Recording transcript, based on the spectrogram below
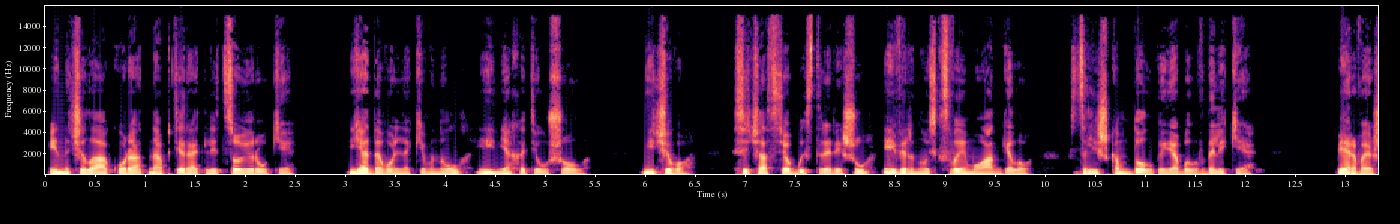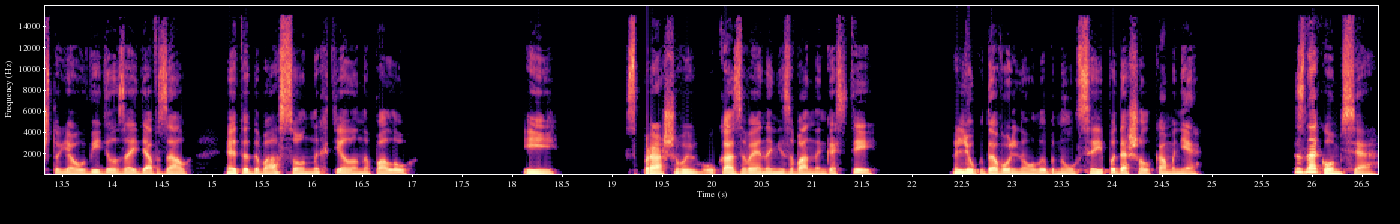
и начала аккуратно обтирать лицо и руки. Я довольно кивнул и нехотя ушел. Ничего, сейчас все быстро решу и вернусь к своему ангелу. Слишком долго я был вдалеке. Первое, что я увидел, зайдя в зал, это два сонных тела на полу. И Спрашиваю, указывая на незваных гостей. Люк довольно улыбнулся и подошел ко мне. Знакомься,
